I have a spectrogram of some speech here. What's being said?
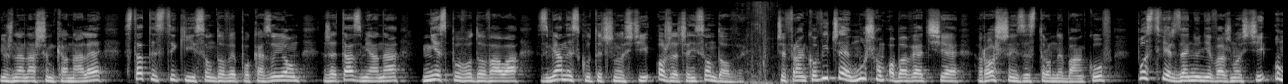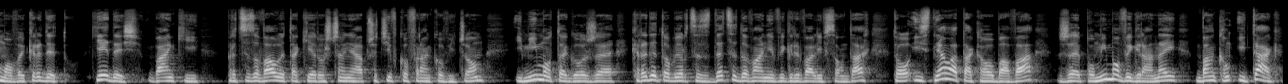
już na naszym kanale, statystyki sądowe pokazują, że ta zmiana nie spowodowała zmiany skuteczności orzeczeń sądowych. Czy frankowicze muszą obawiać się roszczeń ze strony banków po stwierdzeniu nieważności umowy kredytu? Kiedyś banki precyzowały takie roszczenia przeciwko frankowiczom i mimo tego, że kredytobiorcy zdecydowanie wygrywali w sądach, to istniała taka obawa, że pomimo wygranej bankom i tak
